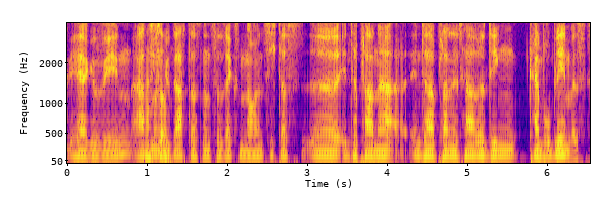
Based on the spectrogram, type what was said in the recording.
her gesehen hat so. man gedacht, dass 1996 das äh, interplanetare Ding kein Problem ist.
